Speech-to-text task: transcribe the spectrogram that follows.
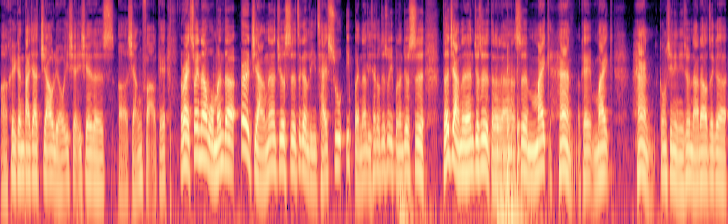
啊，可以跟大家交流一些一些的呃想法，OK，All right，所以呢，我们的二奖呢就是这个理财书一本呢，理财投资书一本呢，就是得奖的人就是得得是 Mike Hand, OK, Mike, Hand，恭喜你，你就拿到这个。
